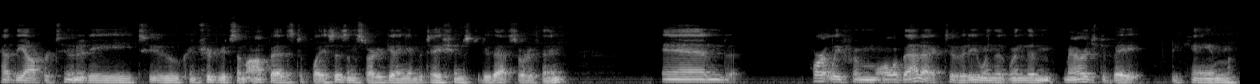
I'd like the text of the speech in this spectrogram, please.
had the opportunity to contribute some op-eds to places and started getting invitations to do that sort of thing. And partly from all of that activity, when the when the marriage debate became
